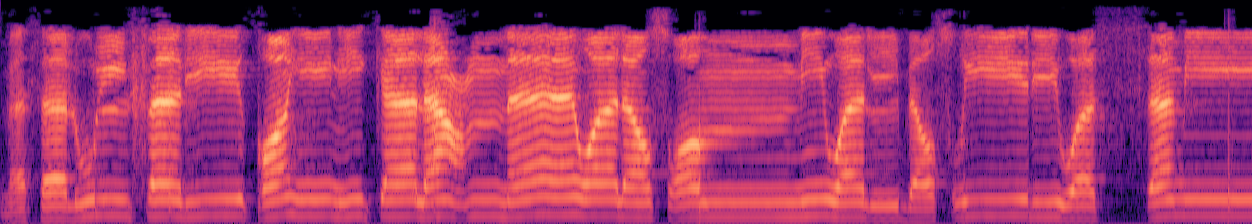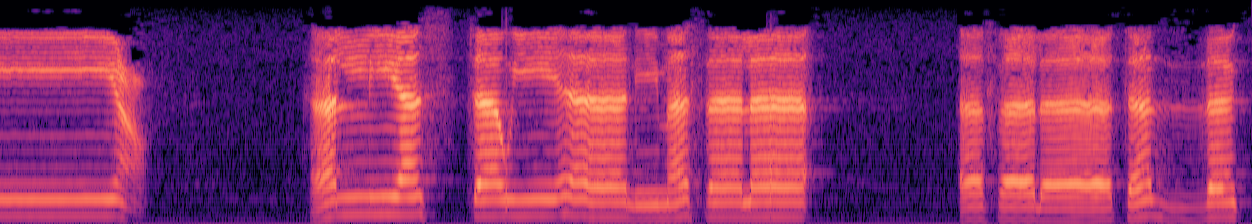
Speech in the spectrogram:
مثل الفريقين كالأعمى ولصم والبصير والسميع هل يستويان مثلا أفلا تذكرون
